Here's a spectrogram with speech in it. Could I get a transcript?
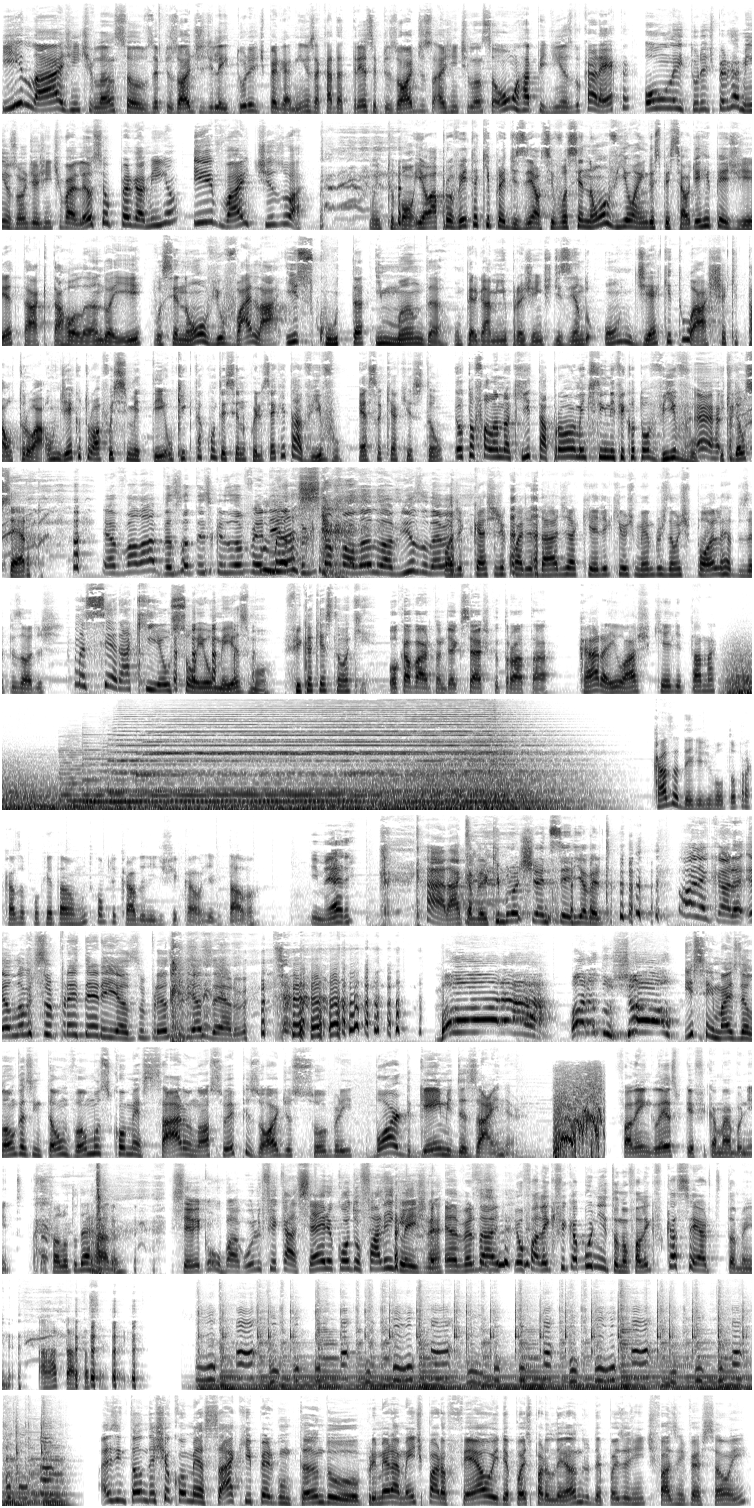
e lá a gente lança os episódios de leitura de pergaminhos. A cada três episódios a gente lança ou um Rapidinhas do Careca ou um Leitura de Pergaminhos, onde a gente vai ler o seu pergaminho e vai te zoar. Muito bom. E eu aproveito aqui pra dizer, ó, se você não ouviu ainda o especial de RPG, tá, que tá rolando aí, você não ouviu, vai lá, escuta e manda um pergaminho pra gente dizendo onde é que tu acha que tá o Troá, onde é que o Troá foi se meter, o que que tá acontecendo com ele, se é que ele tá vivo. Essa que é a questão. Eu tô falando aqui, tá, provavelmente significa que eu tô vivo É. e que deu certo. Eu ia falar, a pessoa tem esquizofrenia, Mas- tu que tá falando, aviso, né? Podcast de qualidade é aquele que os membros dão spoiler dos episódios. Mas será que eu sou eu mesmo? Fica a questão aqui. Ô, Cavarto, onde é que você acha que o Troá tá? Cara, eu acho que ele tá na. Casa dele, ele voltou pra casa porque tava muito complicado ali de ficar onde ele tava. Que merda, hein? Caraca, velho, que broxante seria, velho. Olha, cara, eu não me surpreenderia, a surpresa seria zero. Bora! Hora do show! E sem mais delongas, então, vamos começar o nosso episódio sobre Board Game Designer. Falei em inglês porque fica mais bonito. Falou tudo errado. Você vê que o bagulho fica sério quando fala inglês, né? É verdade. Eu falei que fica bonito, não falei que fica certo também, né? ah, tá, tá certo aí. Mas então deixa eu começar aqui perguntando primeiramente para o Fel e depois para o Leandro, depois a gente faz a inversão aí.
